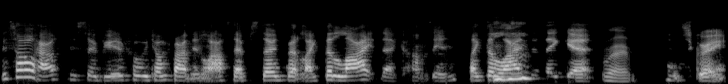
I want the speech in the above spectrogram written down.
This whole house is so beautiful. We talked about it in the last episode, but like the light that comes in, like the light Mhm. that they get, right. it's great.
